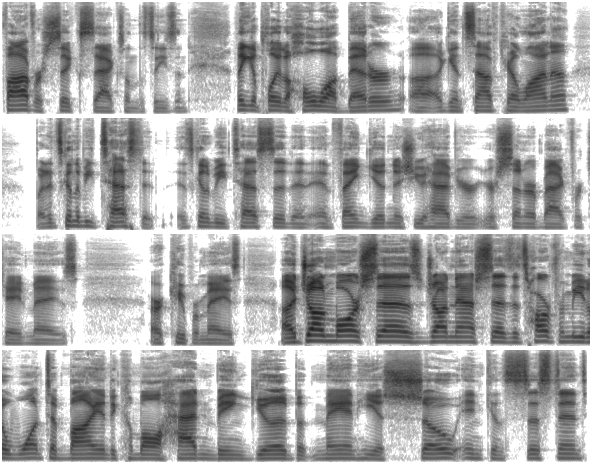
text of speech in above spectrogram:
five or six sacks on the season. I think it played a whole lot better uh, against South Carolina. But it's going to be tested. It's going to be tested, and, and thank goodness you have your your center back for Cade Mays or Cooper Mays. Uh, John Marsh says, John Nash says, it's hard for me to want to buy into Kamal Hadden being good, but man, he is so inconsistent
